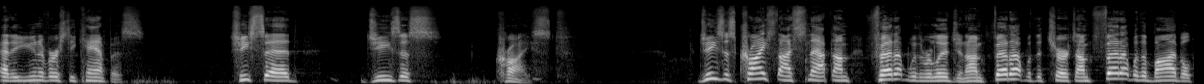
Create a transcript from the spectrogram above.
at a university campus. She said, Jesus Christ. Jesus Christ, I snapped. I'm fed up with religion. I'm fed up with the church. I'm fed up with the Bible.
